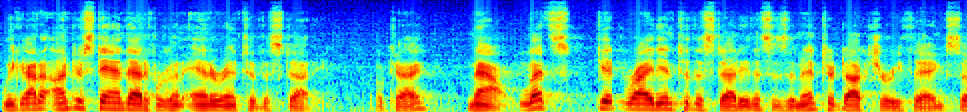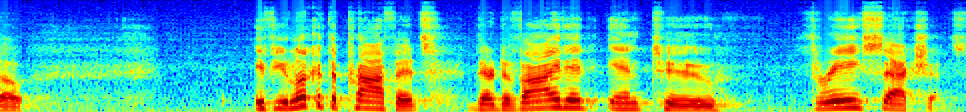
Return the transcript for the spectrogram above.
We got to understand that if we're going to enter into the study. Okay? Now, let's get right into the study. This is an introductory thing. So if you look at the prophets, they're divided into three sections.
